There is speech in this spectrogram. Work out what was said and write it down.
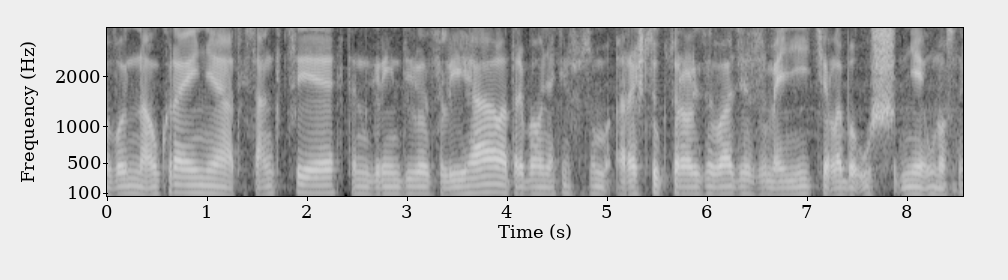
vojnu na Ukrajine a tie sankcie ten Green Deal zlyhal a treba ho nejakým spôsobom reštrukturalizovať, zmeniť, lebo už nie je únosný.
